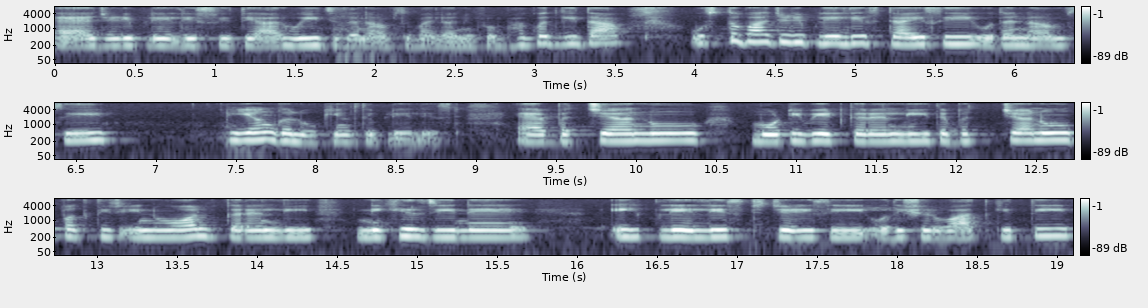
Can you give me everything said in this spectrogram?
ਇਹ ਜਿਹੜੀ ਪਲੇਲਿਸਟ ਸੀ ਤਿਆਰ ਹੋਈ, ਜਿਹਦਾ ਨਾਮ ਸੀ my learning firm Bhagavad Gita ਉਸ ਤੋਂ ਬਾਅਦ ਜਿਹੜੀ ਪਲੇਲਿਸਟ ਆਈ ਸੀ, ਉਹਦਾ ਨਾਮ ਸੀ ਯੰਗ ਗਲੋਕੀਅਨਸ ਦੀ ਪਲੇਲਿਸਟ ਇਹ ਬੱਚਿਆਂ ਨੂੰ ਮੋਟੀਵੇਟ ਕਰਨ ਲਈ ਤੇ ਬੱਚਿਆਂ ਨੂੰ ਭਗਤੀ 'ਚ ਇਨਵੋਲਵ ਕਰਨ ਲਈ ਨਿਖਿਲ ਜੀ ਨੇ ਇਹ ਪਲੇਲਿਸਟ ਜਿਹੜੀ ਸੀ, ਉਹਦੀ ਸ਼ੁਰੂਆਤ ਕੀਤੀ।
